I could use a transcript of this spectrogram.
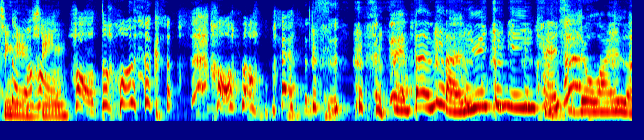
心连心，好多那个好老派的词，没办法，因为今年一开始就歪了，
